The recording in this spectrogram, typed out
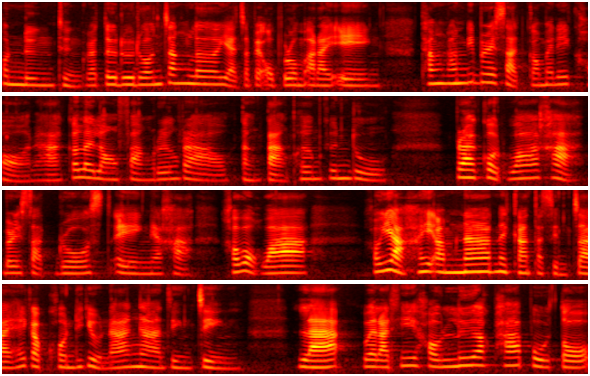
คนหนึ่งถึงกระตือรือร้นจังเลย อยากจะไปอบรมอะไรเอง ทั้งทั้งที่บริษัทก็ไม่ได้ขอนะคะ ก็เลยลองฟังเรื่องราวต่างๆ เพิ่มขึ้นดู ปรากฏว่าค่ะ บริษัทโรสเองเนี่ยค่ะ เขาบอกว่าเขาอยากให้อำนาจในการตัดสินใจให้กับคนที่อยู่หน้างานจริง ๆ และเวลาที่เขาเลือกผ้าปูโต๊ะ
